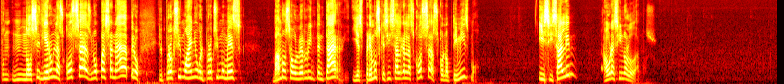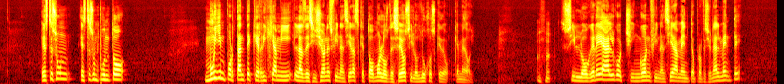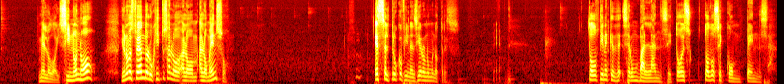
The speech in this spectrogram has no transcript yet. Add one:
Pues no se dieron las cosas, no pasa nada, pero el próximo año o el próximo mes vamos a volverlo a intentar y esperemos que sí salgan las cosas con optimismo. Y si salen, ahora sí no lo damos. Este es un, este es un punto muy importante que rige a mí las decisiones financieras que tomo, los deseos y los lujos que, do- que me doy. Si logré algo chingón financieramente o profesionalmente, me lo doy. Si no, no. Yo no me estoy dando lujitos a lo, a lo, a lo menso. Ese es el truco financiero número tres. Todo tiene que ser un balance, todo, es, todo se compensa.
